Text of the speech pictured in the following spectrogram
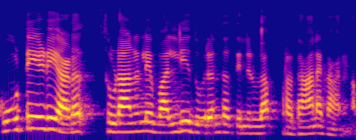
കൂട്ടിയിടിയാണ് സുഡാനിലെ വലിയ ദുരന്തത്തിനുള്ള പ്രധാന കാരണം.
